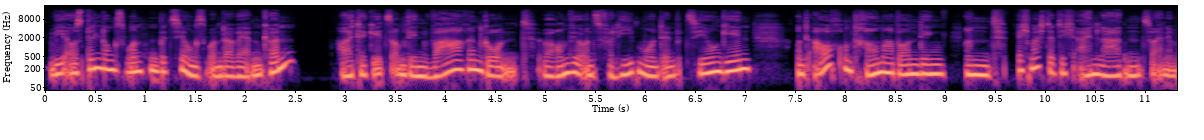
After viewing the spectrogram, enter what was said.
wie aus Bindungswunden Beziehungswunder werden können. Heute geht es um den wahren Grund, warum wir uns verlieben und in Beziehung gehen und auch um Traumabonding. Und ich möchte dich einladen zu einem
